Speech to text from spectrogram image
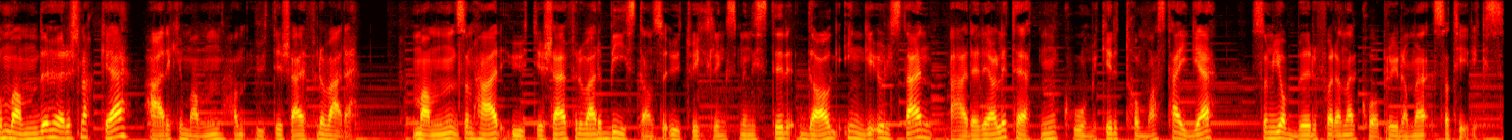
Og mannen du hører snakke, er ikke mannen han utgir seg for å være. Mannen som her utgir seg for å være bistands- og utviklingsminister Dag Inge Ulstein, er i realiteten komiker Thomas Teige, som jobber for NRK-programmet Satiriks.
